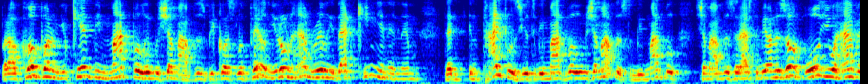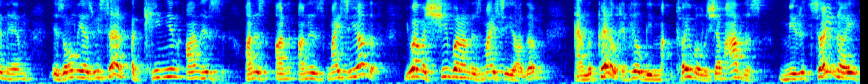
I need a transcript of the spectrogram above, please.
But I'll call upon him, you can't be Matbal him L'Shem Abdus because Lepel, you don't have really that kinyan in him that entitles you to be Matbal L'Shem Abdus. To be Matbal Shem Abdus, it has to be on his own. All you have in him is only, as we said, a kinyan on his on his on, on his Maisi Yadav. You have a Shibur on his Maisi Yadav, and lepel, if he'll be toivel l'shem avdus miritzoinoi,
